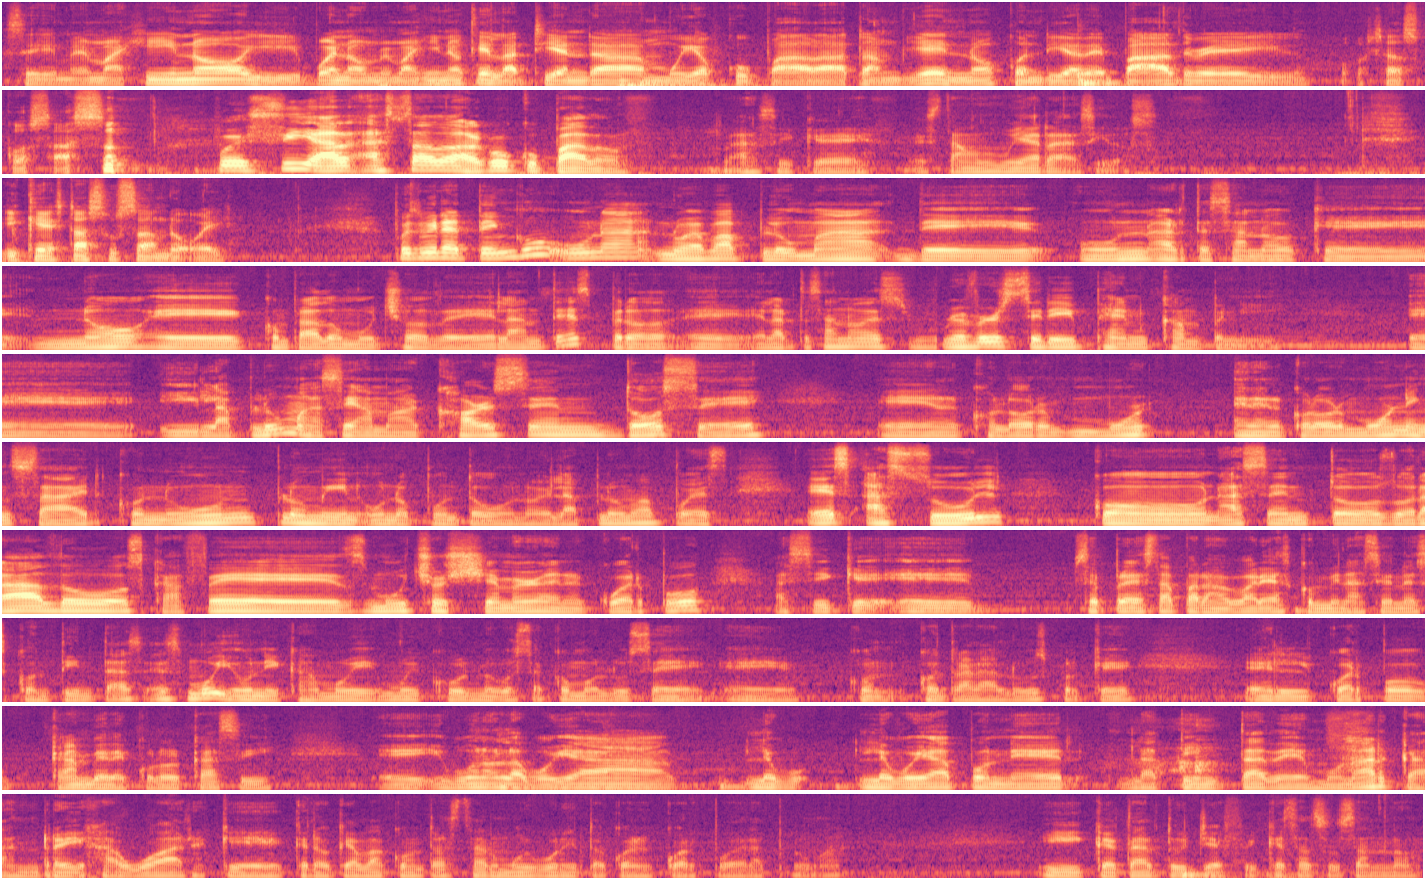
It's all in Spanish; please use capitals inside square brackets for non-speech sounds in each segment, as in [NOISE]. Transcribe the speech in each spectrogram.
Sí, me imagino y bueno, me imagino que la tienda muy ocupada también, ¿no? Con Día de Padre y otras cosas. [LAUGHS] Pues sí, ha, ha estado algo ocupado, así que estamos muy agradecidos. ¿Y qué estás usando hoy? Pues mira, tengo una nueva pluma de un artesano que no he comprado mucho de él antes, pero eh, el artesano es River City Pen Company. Eh, y la pluma se llama Carson 12 en el color en el color Morningside con un plumín 1.1 y la pluma pues es azul con acentos dorados, cafés, mucho shimmer en el cuerpo, así que eh, se presta para varias combinaciones con tintas. Es muy única, muy muy cool. Me gusta cómo luce eh, con- contra la luz porque el cuerpo cambia de color casi. Eh, y bueno, la voy a le, le voy a poner la tinta de Monarca, Rey Jaguar, que creo que va a contrastar muy bonito con el cuerpo de la pluma. ¿Y qué tal tú, Jeffrey? ¿Qué estás usando?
